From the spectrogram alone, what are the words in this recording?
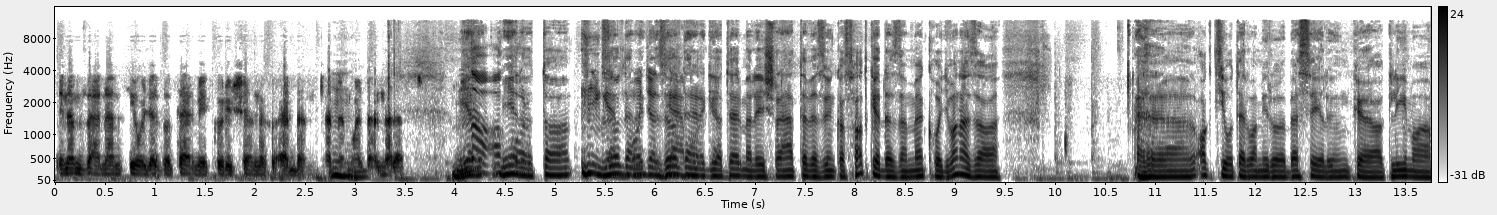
én nem zárnám ki, hogy ez a termékkör is ennek, ebben, ebben mm. majd benne lesz. Mielőtt, Na, akkor... mielőtt a igen, zöld, zöld energia termelésre áttevezünk, azt hadd kérdezzem meg, hogy van ez a akcióterv, amiről beszélünk, a klíma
